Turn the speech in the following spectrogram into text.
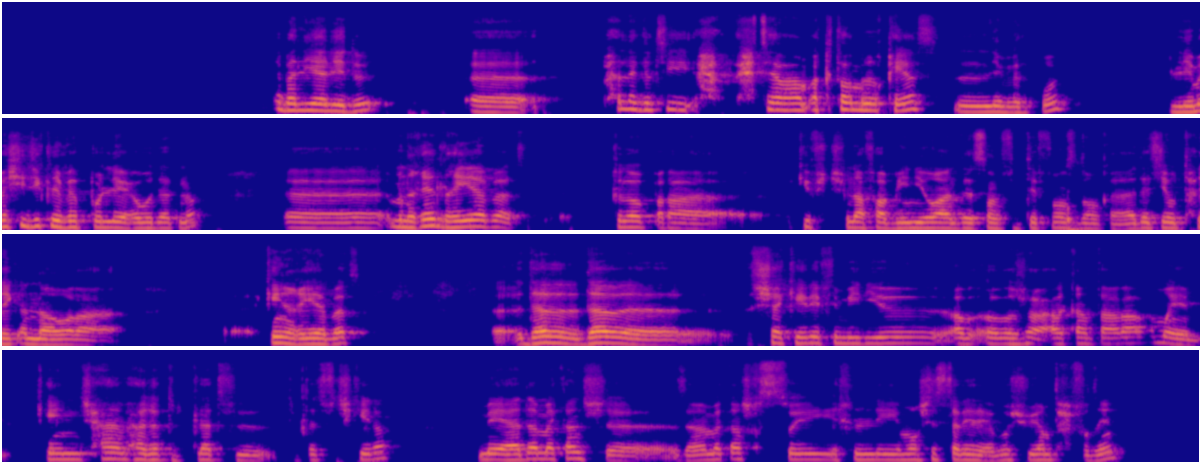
بان ليا لي دو. آه، بحال قلتي احترام أكثر من القياس لليفربول. اللي ماشي ديك ليفربول اللي عودتنا آه، من غير الغيابات. كلوب راه كيف شفنا فابينيو أندرسون في la défense donc هذا تيوضح لك أنه راه كاين غيابات. آه، دار دار آه، الشاكيري في ال milieu رجع ألكانتارا. المهم كاين شحال من حاجة تبدلات في تبدلات في التشكيلة mais هذا ما كانش آه، زعما ما كانش خصو يخلي مانشستر يلعبوا شوية متحفظين.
